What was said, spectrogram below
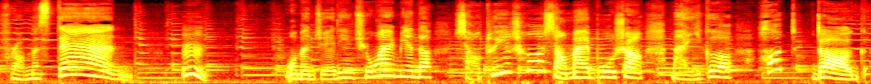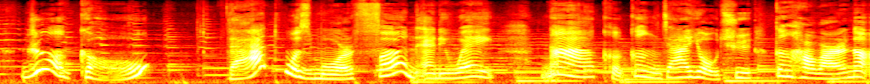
from a stand。嗯。我们决定去外面的小推车小卖部上买一个 hot dog 热狗。That was more fun anyway。那可更加有趣，更好玩呢。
